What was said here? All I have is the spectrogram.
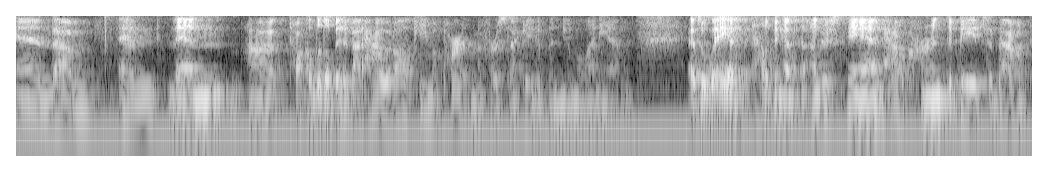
and um, and then uh, talk a little bit about how it all came apart in the first decade of the new millennium, as a way of helping us to understand how current debates about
